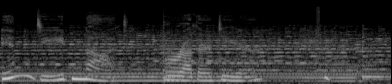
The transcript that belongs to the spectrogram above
Indeed not, brother dear.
